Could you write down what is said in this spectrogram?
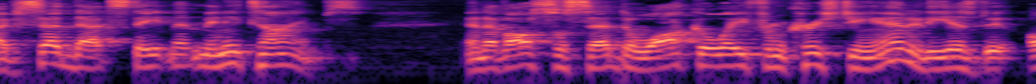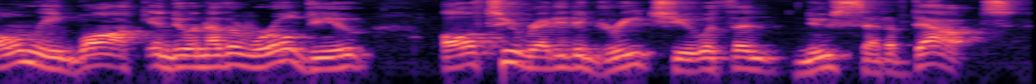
I've said that statement many times. And I've also said to walk away from Christianity is to only walk into another worldview, all too ready to greet you with a new set of doubts.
